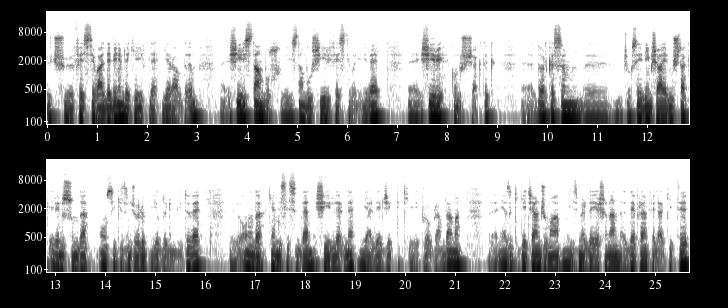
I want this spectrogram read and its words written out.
3 e, festivalde benim de keyifle yer aldığım Şiir İstanbul, İstanbul Şiir Festivali'ni ve şiiri konuşacaktık. 4 Kasım e, çok sevdiğim şair Müştak Erenus'un da 18. ölüm yıl dönümüydü ve e, onun da kendi sesinden şiirlerine yer verecektik e, programda ama ne yazık ki geçen cuma İzmir'de yaşanan deprem felaketi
